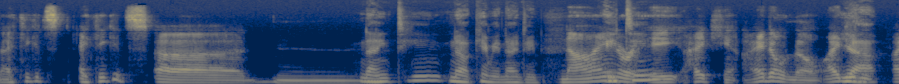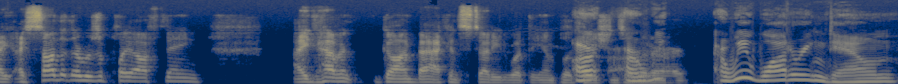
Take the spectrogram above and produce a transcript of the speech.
I think it's I think it's uh 19. No, it can't be 19. Nine 18? or eight. I can't. I don't know. I yeah. I, I, saw that there was a playoff thing. I haven't gone back and studied what the implications are, are of it we, are. Are we watering down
